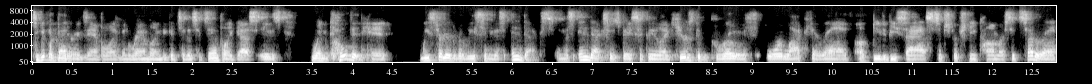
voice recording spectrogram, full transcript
To give a better example, I've been rambling to get to this example, I guess, is when COVID hit, we started releasing this index. And this index was basically like, here's the growth or lack thereof of B2B SaaS, subscription e-commerce, et cetera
